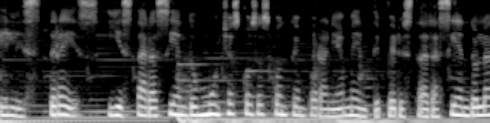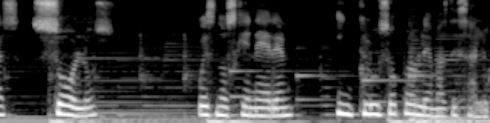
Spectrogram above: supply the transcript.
el estrés y estar haciendo muchas cosas contemporáneamente, pero estar haciéndolas solos, pues nos generen incluso problemas de salud.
